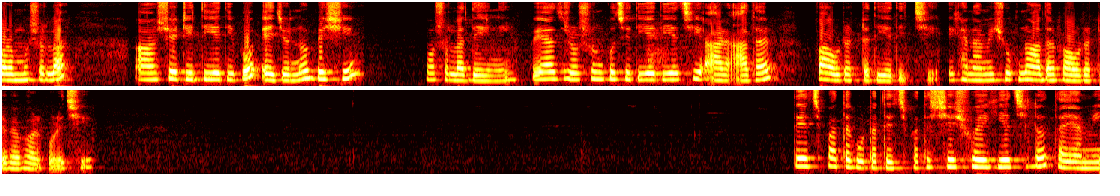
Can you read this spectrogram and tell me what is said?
গরম মশলা সেটি দিয়ে দিব। এই জন্য বেশি মশলা দেইনি। পেঁয়াজ, রসুন কুচি দিয়ে দিয়েছি আর আদার পাউডারটা দিয়ে দিচ্ছি। এখানে আমি শুকনো আদার পাউডারটা ব্যবহার করেছি। তেজপাতা, গোটা তেজপাতা শেষ হয়ে গিয়েছিল, তাই আমি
